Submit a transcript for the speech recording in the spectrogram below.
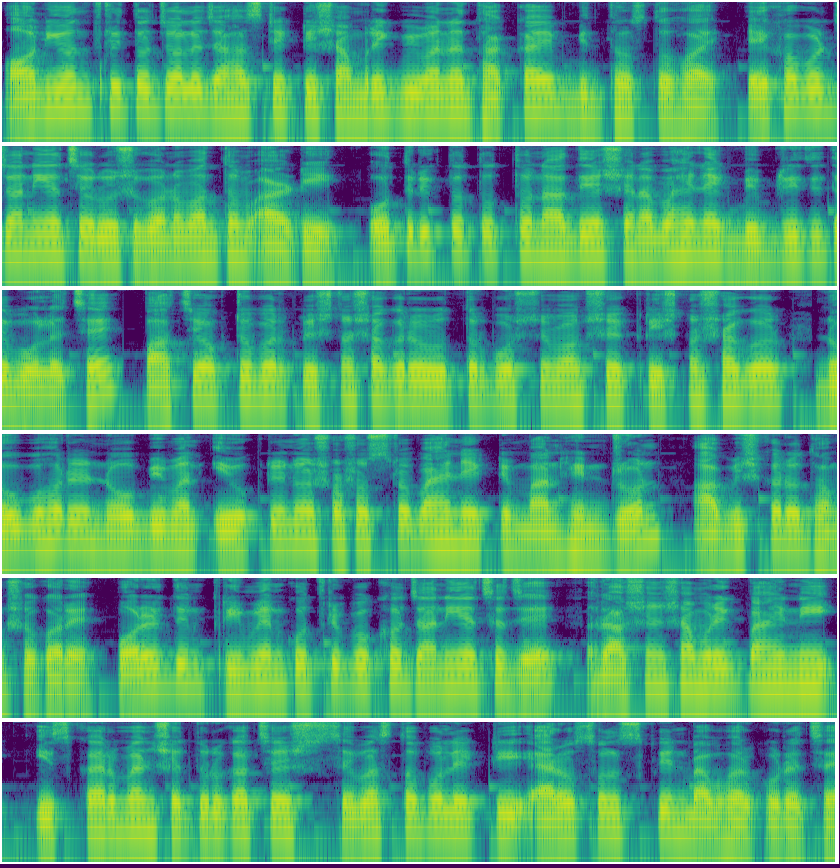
অনিয়ন্ত্রিত জলে জাহাজটি একটি সামরিক বিমানের ধাক্কায় বিধ্বস্ত হয়। এ খবর জানিয়েছে রুশ গণমাধ্যম আরটি। অতিরিক্ত তথ্য না দিয়ে সেনাবাহিনী এক বিবৃতিতে বলেছে, পাঁচই অক্টোবর কৃষ্ণসাগরের উত্তর পশ্চিম অংশে কৃষ্ণ সাগর নৌবহরের নৌ বিমান ইউক্রেনীয় সশস্ত্র বাহিনী একটি মানহীন ড্রোন আবিষ্কার ও ধ্বংস করে। পরের দিন ক্রিমিয়ান কর্তৃপক্ষ জানিয়েছে যে, রাশিয়ান সামরিক বাহিনী ইস্কারম্যান সেতুর কাছে সেবাস্তোপলে একটি অ্যারোসল স্ক্রিন ব্যবহার করেছে।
